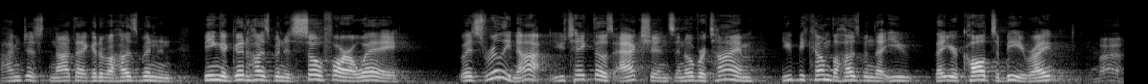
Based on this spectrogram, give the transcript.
I'm just not that good of a husband, and being a good husband is so far away. But it's really not. You take those actions, and over time, you become the husband that, you, that you're called to be, right? Amen.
